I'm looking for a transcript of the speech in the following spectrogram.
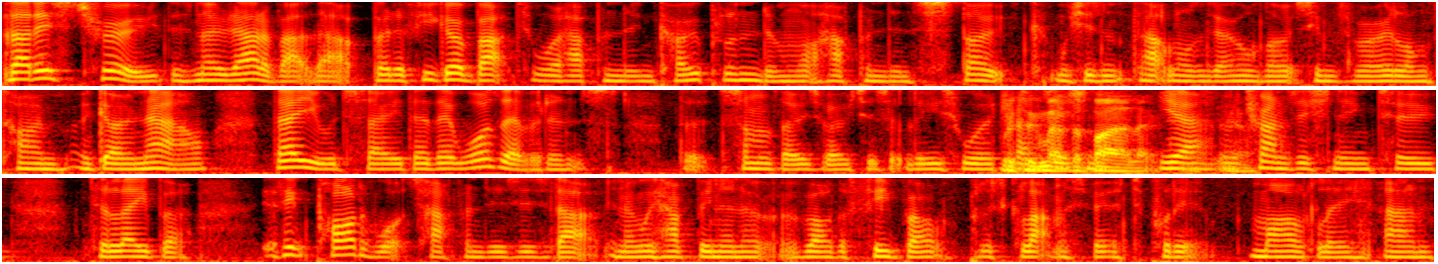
That is true. There's no doubt about that. But if you go back to what happened in Copeland and what happened in Stoke, which isn't that long ago, although it seems a very long time ago now, there you would say that there was evidence that some of those voters, at least, were We're talking about the transitioning- Yeah, yeah. were transitioning to to Labour. I think part of what's happened is is that you know we have been in a, a rather febrile political atmosphere, to put it mildly, and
